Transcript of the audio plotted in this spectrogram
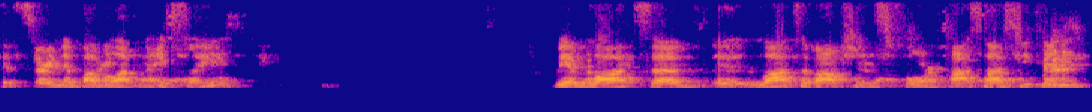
it's starting to bubble up nicely. We have lots of lots of options for hot sauce. You can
